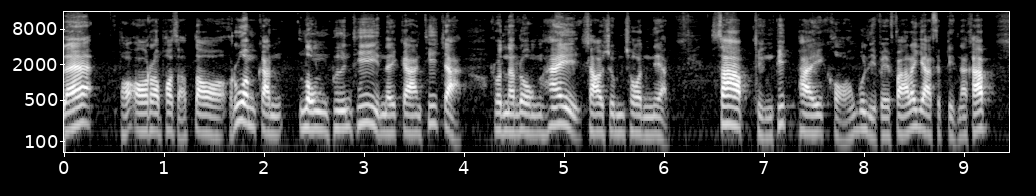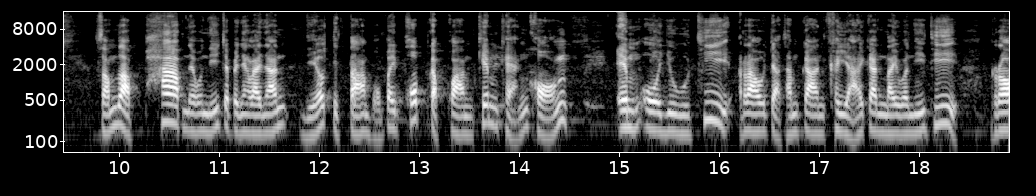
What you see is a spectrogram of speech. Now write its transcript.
และพอรพสต ร่วมกันลงพื้นที่ในการที่จะรณรงค์ให้ชาวชุมชนเนี่ยทราบถึงพิษภัยของบุหรี่ไฟฟ้าและยาเสพติดนะครับ สำหรับภาพในวันนี้จะเป็นอย่างไรนั้น เดี๋ยวติดตามผมไปพบกับความเข้มแข็งของ MOU ที่เราจะทำการขยายกันในวันนี้ที่รอ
